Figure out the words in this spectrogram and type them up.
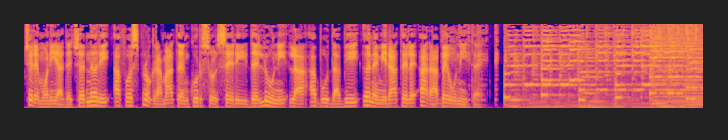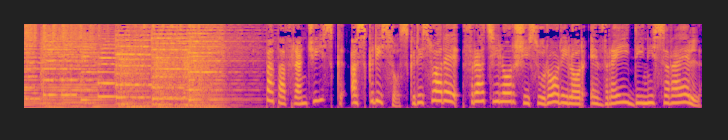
Ceremonia de cernării a fost programată în cursul serii de luni la Abu Dhabi, în Emiratele Arabe Unite. Papa Francisc a scris o scrisoare fraților și surorilor evrei din Israel,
